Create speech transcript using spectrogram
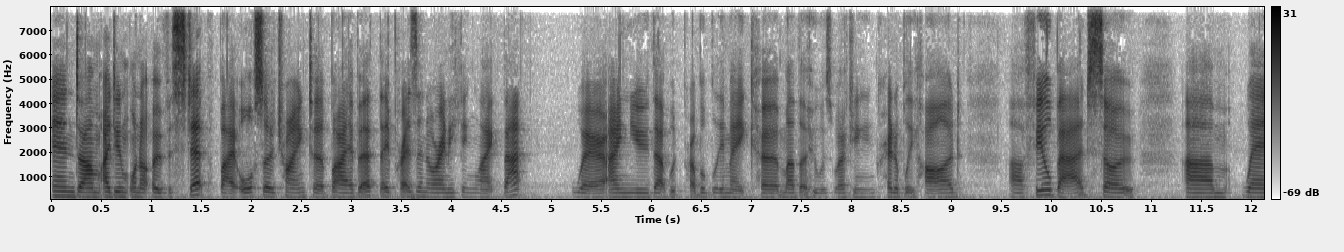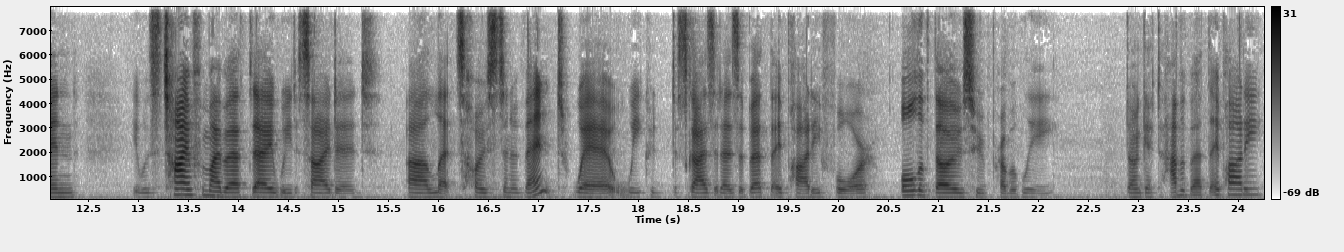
And um, I didn't want to overstep by also trying to buy a birthday present or anything like that, where I knew that would probably make her mother, who was working incredibly hard, uh, feel bad. So um, when it was time for my birthday, we decided uh, let's host an event where we could disguise it as a birthday party for all of those who probably don't get to have a birthday party,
